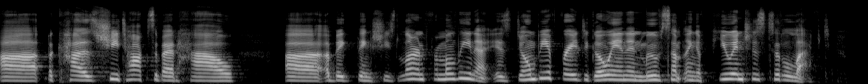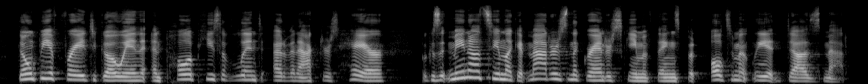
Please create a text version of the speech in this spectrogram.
uh, because she talks about how uh, a big thing she's learned from Melina is don't be afraid to go in and move something a few inches to the left. Don't be afraid to go in and pull a piece of lint out of an actor's hair because it may not seem like it matters in the grander scheme of things, but ultimately it does matter.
